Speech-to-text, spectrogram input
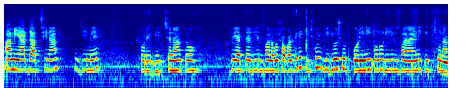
আমি আর যাচ্ছি না। জিমে শরীর দিচ্ছে না। তো দুই একটা রিলস বানাবো। সকাল থেকে কিছুই ভিডিও শ্যুট করিনি, কোনো রিলস বানাইনি, কিচ্ছু না।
